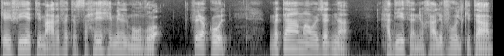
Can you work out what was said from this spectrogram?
كيفية معرفة الصحيح من الموضوع. فيقول متى ما وجدنا حديثا يخالفه الكتاب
